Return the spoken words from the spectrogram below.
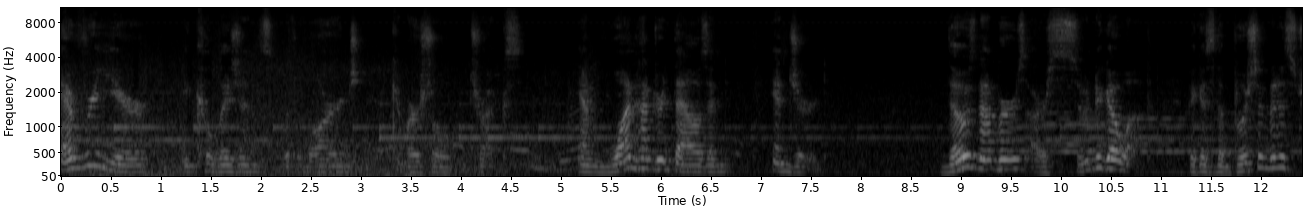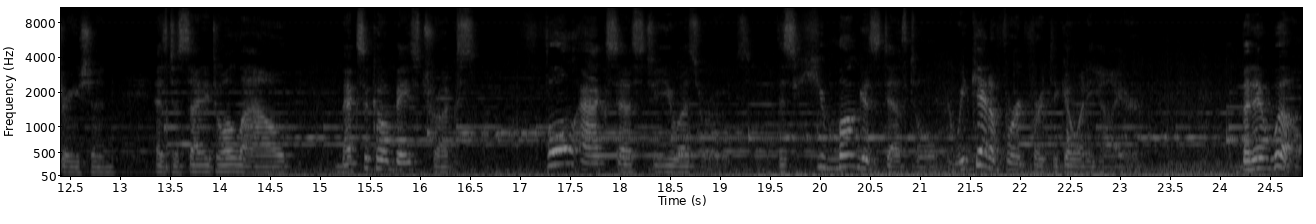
every year in collisions with large commercial trucks and 100,000 injured. Those numbers are soon to go up because the Bush administration has decided to allow Mexico based trucks full access to U.S. roads. This humongous death toll, and we can't afford for it to go any higher. But it will,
